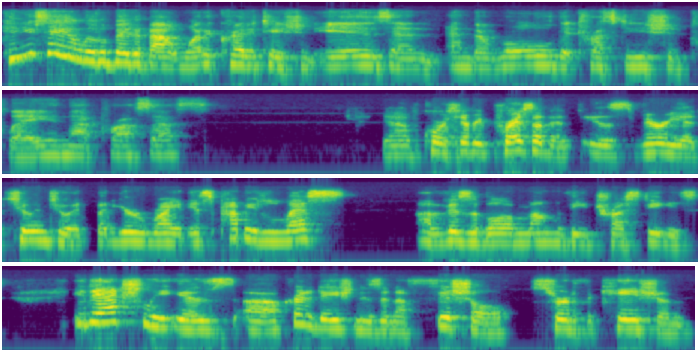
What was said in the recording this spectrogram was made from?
Can you say a little bit about what accreditation is and, and the role that trustees should play in that process? Of course, every president is very attuned to it, but you're right. It's probably less uh, visible among the trustees. It actually is, uh, accreditation is an official certification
